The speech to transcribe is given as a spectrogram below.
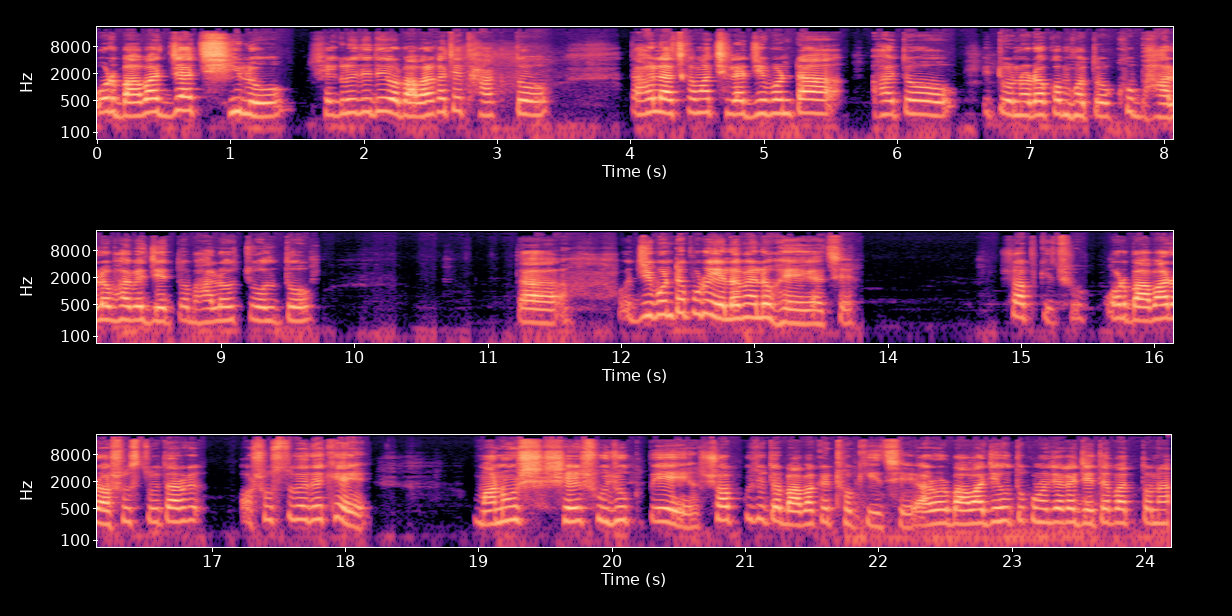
ওর বাবার যা ছিল, সেগুলো যদি ওর বাবার কাছে থাকতো, তাহলে আজকে আমার ছেলের জীবনটা হয়তো একটু অন্যরকম হতো, খুব ভালোভাবে যেত, ভালো চলতো। তা ওর জীবনটা পুরো এলোমেলো হয়ে গেছে। সব কিছু ওর বাবার অসুস্থতার, অসুস্থতা দেখে মানুষ সে সুযোগ পেয়ে সব কিছু তার বাবাকে ঠকিয়েছে। আর ওর বাবা যেহেতু কোনো জায়গায় যেতে পারতো না,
